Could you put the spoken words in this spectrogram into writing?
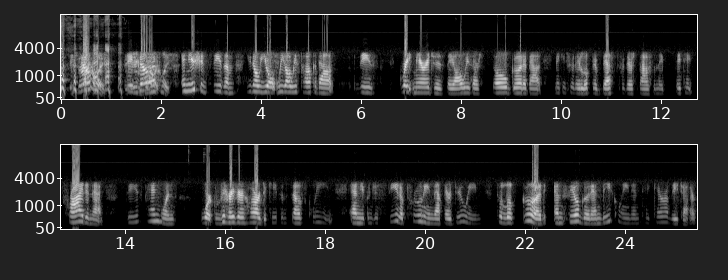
exactly. they exactly. don't. And you should see them. You know, you we always talk about these great marriages. They always are so good about making sure they look their best for their spouse, and they they take pride in that. These penguins work very very hard to keep themselves clean, and you can just see the pruning that they're doing to look good and feel good and be clean and take care of each other.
